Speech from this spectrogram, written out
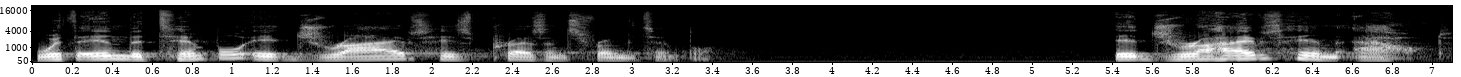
within the temple, it drives his presence from the temple. It drives him out.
